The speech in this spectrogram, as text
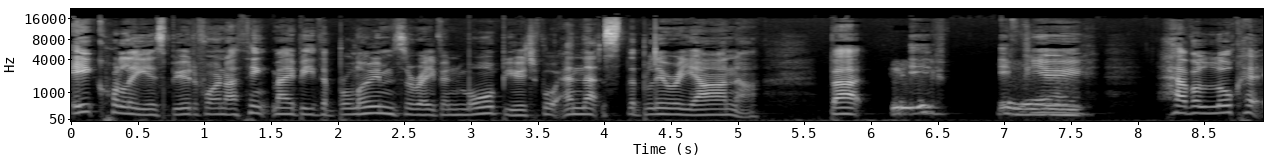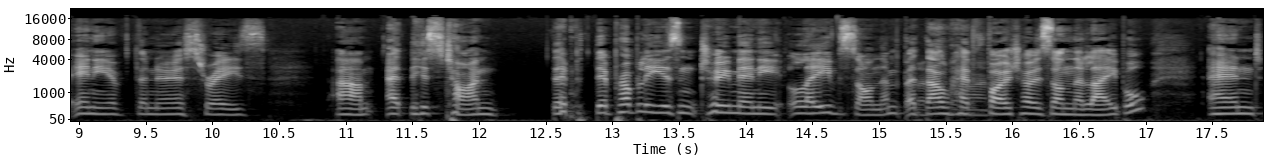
equally as beautiful, and I think maybe the blooms are even more beautiful, and that's the Blireana. But if if you have a look at any of the nurseries um, at this time, there, there probably isn't too many leaves on them, but they'll have photos on the label. And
